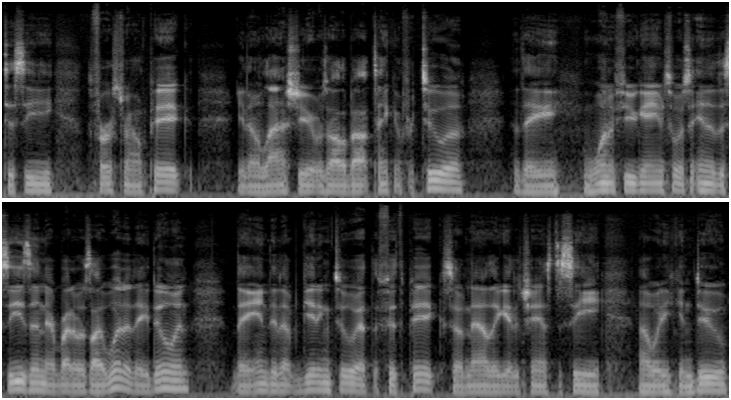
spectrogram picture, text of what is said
to see first round pick. You know, last year it was all about tanking for Tua. They won a few games towards the end of the season. Everybody was like, what are they doing? They ended up getting to at the fifth pick. So now they get a chance to see uh, what he can do.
